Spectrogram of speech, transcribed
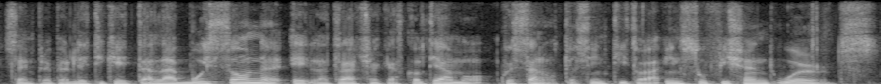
sempre per l'etichetta La Buisson e la traccia che ascoltiamo questa notte si intitola Insufficient Words.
